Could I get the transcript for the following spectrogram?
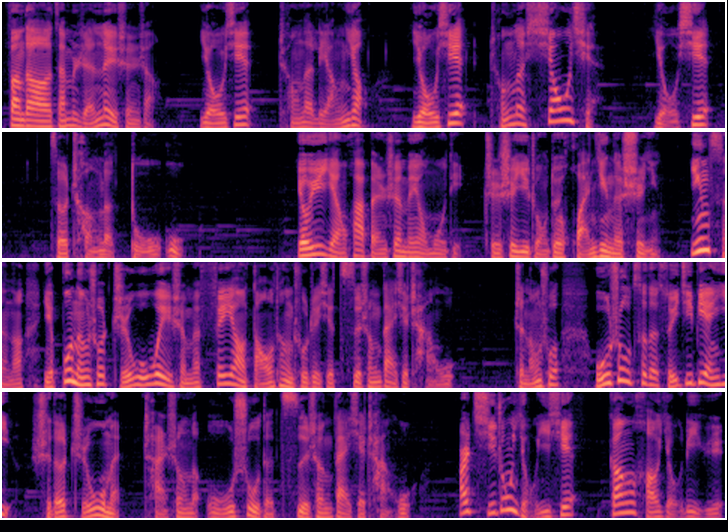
放到咱们人类身上。有些成了良药，有些成了消遣，有些则成了毒物。由于演化本身没有目的，只是一种对环境的适应，因此呢，也不能说植物为什么非要倒腾出这些次生代谢产物，只能说无数次的随机变异，使得植物们产生了无数的次生代谢产物，而其中有一些刚好有利于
